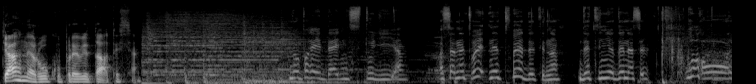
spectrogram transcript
Тягне руку привітатися. Добрий день, студія. А це не твоя, не твоя дитина. Дитині 11. Ой.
